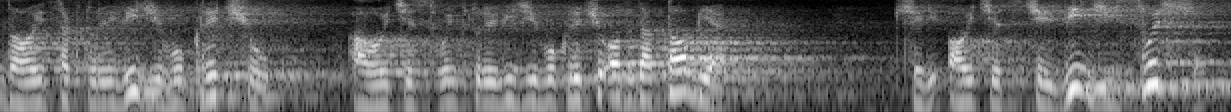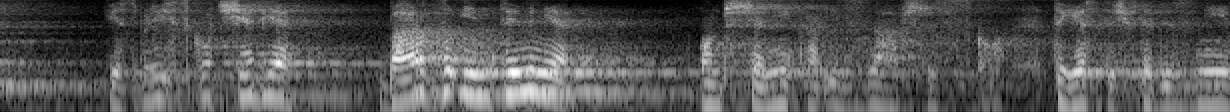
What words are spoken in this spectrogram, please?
do Ojca, który widzi w ukryciu, a Ojciec Twój, który widzi w ukryciu, odda Tobie. Czyli Ojciec Cię widzi, słyszy, jest blisko Ciebie, bardzo intymnie. On przenika i zna wszystko. Ty jesteś wtedy z Nim.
